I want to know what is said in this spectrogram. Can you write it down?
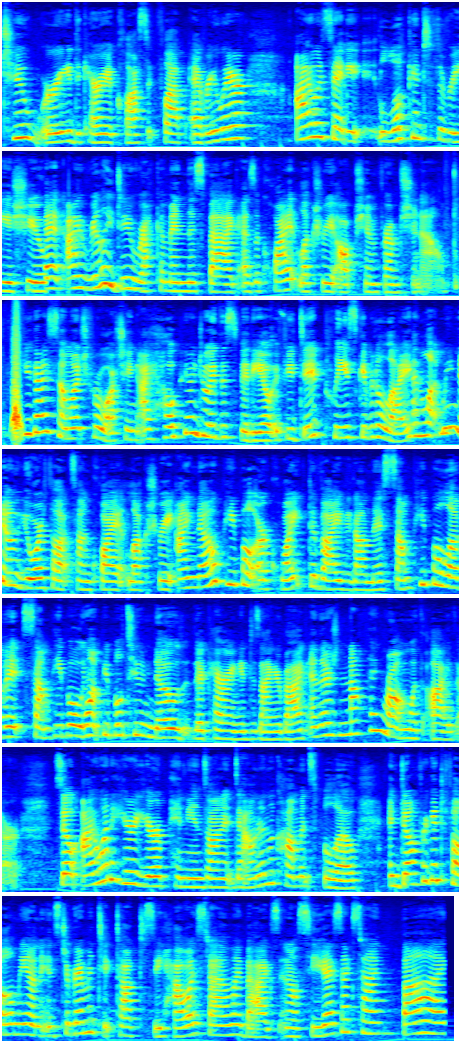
too worried to carry a classic flap everywhere, I would say look into the reissue. But I really do recommend this bag as a quiet luxury option from Chanel. Thank you guys so much for watching. I hope you enjoyed this video. If you did, please give it a like and let me know your thoughts on quiet luxury. I know people are quite divided on this. Some people love it. Some people want people to know that they're carrying a designer bag and there's nothing wrong with either. So I want to hear your opinions on it down in the comments below. And don't forget to follow me on Instagram and TikTok to see how I style my bags. And I'll see you guys next time. Bye!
